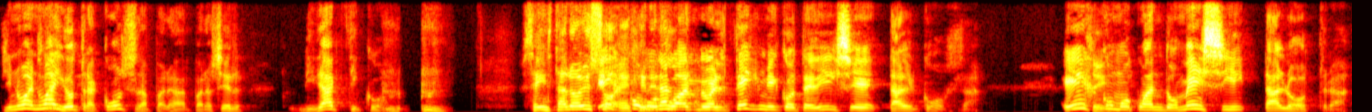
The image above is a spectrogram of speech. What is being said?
Si no, no Sí, hay otra cosa para, para ser didáctico. Se instaló eso es en como general. cuando el técnico te dice tal cosa. Es Sí. como cuando Messi tal otra.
